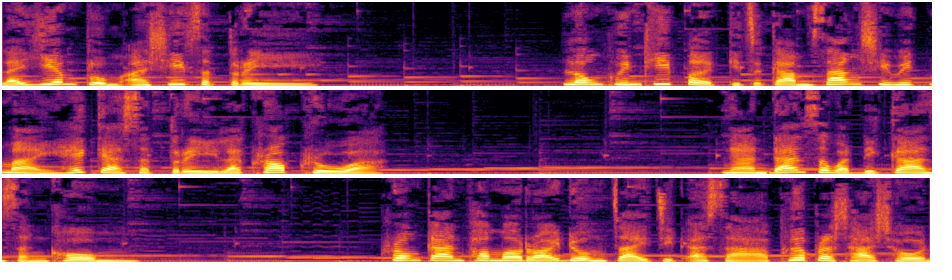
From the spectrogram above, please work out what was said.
และเยี่ยมกลุ่มอาชีพสตรี ลงพื้นที่เปิดกิจกรรมสร้างชีวิตใหม่ให้แก่สตรีและครอบครัว งานด้านสวัสดิการสังคม โครงการพมร้อยดวงใจจิตอาสาเพื่อประชาชน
